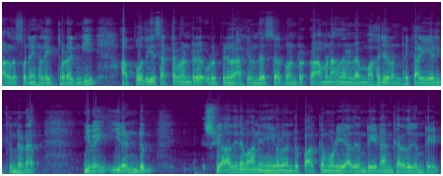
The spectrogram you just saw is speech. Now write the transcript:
ஆலோசனைகளை தொடங்கி அப்போதைய சட்டமன்ற உறுப்பினராக இருந்த சர் ராமநாதனிடம் மகஜர் ஒன்றை கையளிக்கின்றனர். இவை இரண்டும் சுயாதீனமான நிகழ்வு என்று பார்க்க முடியாது என்றே நான் கருதுகின்றேன்.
